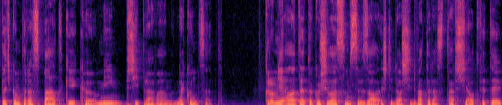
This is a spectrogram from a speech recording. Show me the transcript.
teďkom teda zpátky k mým přípravám na koncert. Kromě ale této košile jsem si vzal ještě další dva teda starší outfity,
